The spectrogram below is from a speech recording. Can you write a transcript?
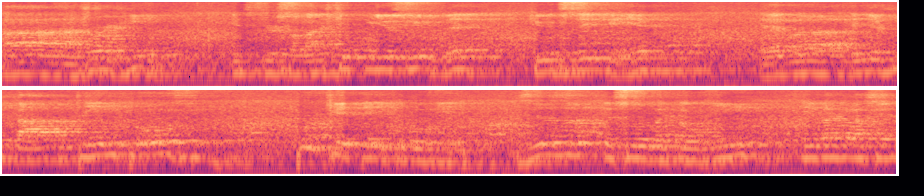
a Jorginha, esse personagem que eu conheço muito bem, que eu sei quem é, ela tem me ajudado, tem me promovido. Por que tem promovido? Às vezes a pessoa vai estar ouvindo e vai falar assim,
